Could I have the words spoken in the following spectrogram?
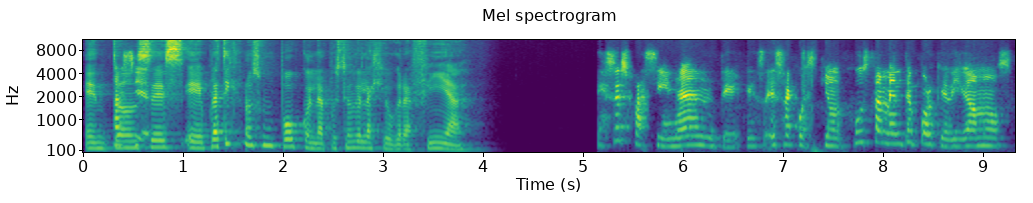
Entonces, eh, platícanos un poco en la cuestión de la geografía. Eso es fascinante, esa cuestión, justamente porque, digamos,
